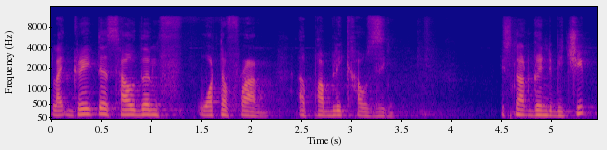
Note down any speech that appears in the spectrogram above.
like Greater Southern Waterfront a public housing. It's not going to be cheap.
